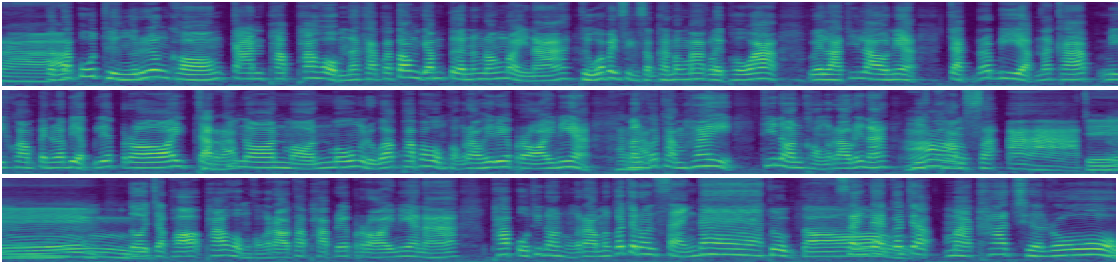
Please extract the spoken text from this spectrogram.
รับแต่ถ้าพูดถึงเรื่องของการพับผ้าห่มนะครับ ก็ต้องย้ำเตือนน้องๆหน่อยนะ ถือว่าเป็นสิ่งสำคัญมากๆเลยเพราะว่าเวลาที่เราเนี่ยจัดระเบียบนะครับ มีความเป็นระเบียบเรียบร้อย จัดที่นอนหมอนมุ้งหรือว่าผ้าผ้าห่มของเราให้เรียบร้อยเนี่ยครับมันก็ทำให้ที่นอนของเราเนี่ยนะอ้าวมีความสะอาดจริงอืมโดยเฉพาะผ้าห่มของเราถ้าพับเรียบร้อยเนี่ยนะผ้าปูที่นอนของเรามันก็จะโดนแสงแดดถูกต้องแสงแดดก็จะมาฆ่าเชื้อโรค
